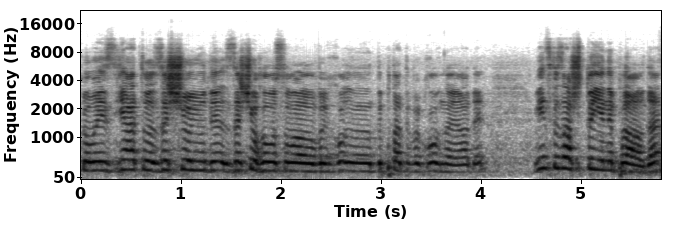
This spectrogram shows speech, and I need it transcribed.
коли знято за що люди за що голосували депутати Верховної Ради. Він сказав, що це є неправда.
